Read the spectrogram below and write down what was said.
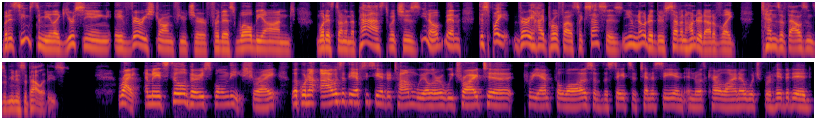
but it seems to me like you're seeing a very strong future for this, well beyond what it's done in the past. Which is, you know, and despite very high profile successes, you noted there's 700 out of like tens of thousands of municipalities. Right. I mean, it's still a very small niche, right? Look, when I, I, was at the FCC under Tom Wheeler, we tried to preempt the laws of the states of Tennessee and, and North Carolina, which prohibited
